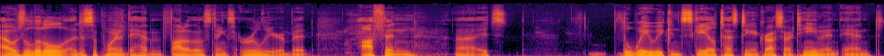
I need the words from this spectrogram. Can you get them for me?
I was a little disappointed they hadn't thought of those things earlier, but often uh, it's the way we can scale testing across our team and, and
